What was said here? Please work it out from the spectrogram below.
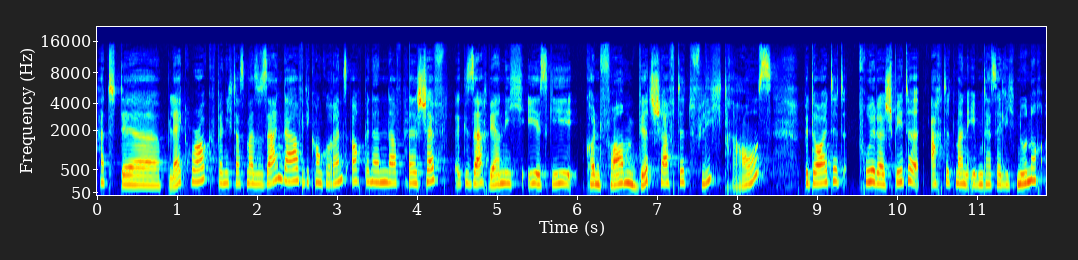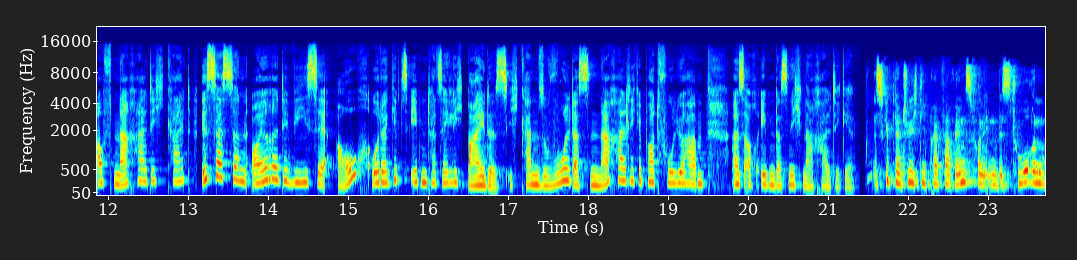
hat der BlackRock, wenn ich das mal so sagen darf, die Konkurrenz auch benennen darf, der Chef gesagt, wer nicht ESG-konform wirtschaftet, Pflicht raus. Bedeutet, früher oder später achtet man eben tatsächlich nur noch auf Nachhaltigkeit. Ist das denn eure Devise auch oder gibt es eben tatsächlich beides? Ich kann sowohl das nachhaltige Portfolio haben, als auch eben das nicht nachhaltige. Es gibt natürlich die Präferenz von Investoren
